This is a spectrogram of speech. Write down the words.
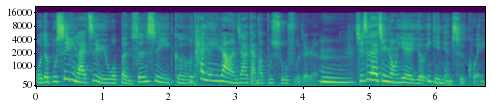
我的不适应来自于我本身是一个不太愿意让人家感到不舒服的人。嗯。其实，在金融业有一点点吃亏，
